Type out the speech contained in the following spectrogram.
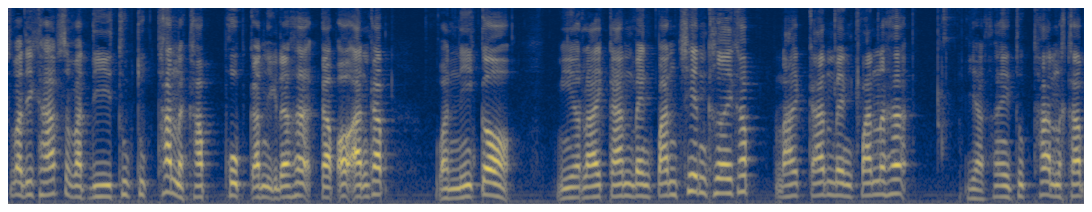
สวัสดีครับ สวัสดีทุกๆทท่านนะครับ พบกันอีกแล้วฮะกับเอาอันครับ วันนี้ก็มีรายการแบ่งปันเช่นเคยครับ รายการแบ่งปันนะฮะอยากให้ทุกท่านนะครับ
